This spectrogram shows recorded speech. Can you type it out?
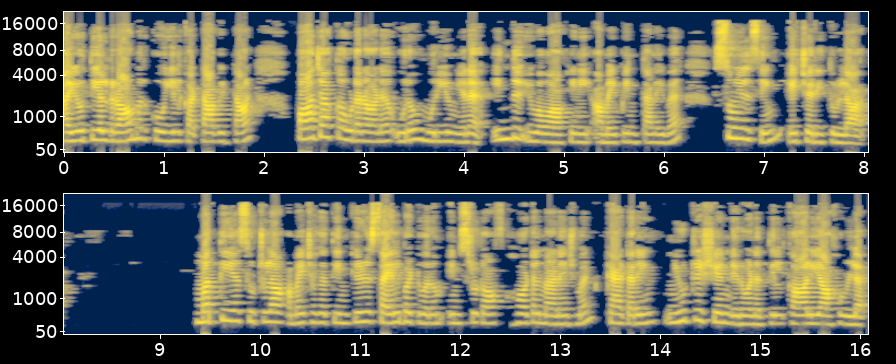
அயோத்தியில் ராமர் கோயில் கட்டாவிட்டால் பாஜகவுடனான உறவு முறியும் என இந்து யுவவாகினி அமைப்பின் தலைவர் சுனில் சிங் எச்சரித்துள்ளார். மத்திய சுற்றுலா அமைச்சகத்தின் கீழ் செயல்பட்டு வரும் institute of hotel management catering nutrition நிறுவனத்தில் காலியாக உள்ள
